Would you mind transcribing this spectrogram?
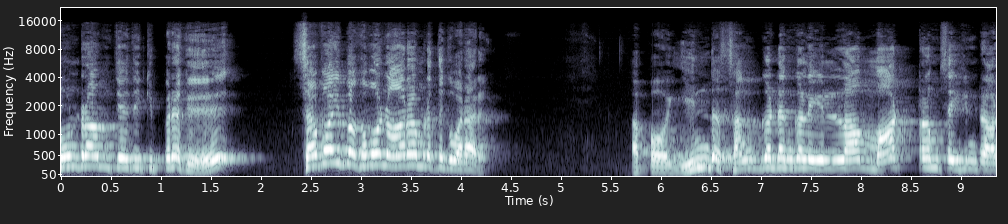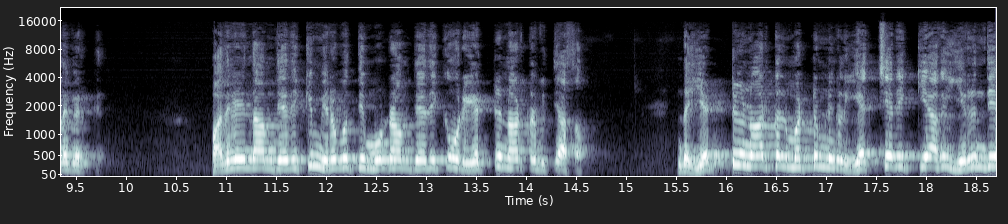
மூன்றாம் தேதிக்கு பிறகு செவ்வாய் பகவான் ஆறாம் இடத்துக்கு வராரு. அப்போ இந்த சங்கடங்களை எல்லாம் மாற்றம் செய்கின்ற அளவிற்கு பதினைந்தாம் தேதிக்கும் இருபத்தி மூன்றாம் தேதிக்கும் ஒரு எட்டு நாட்கள் வித்தியாசம். இந்த எட்டு நாட்கள் மட்டும் நீங்கள் எச்சரிக்கையாக இருந்தே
